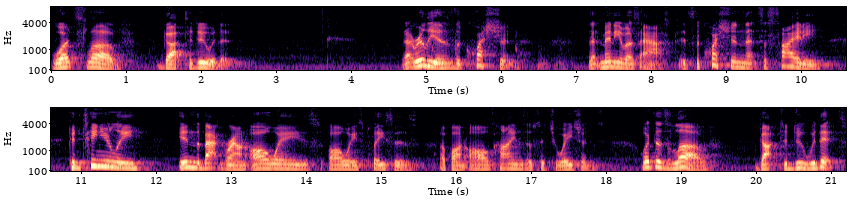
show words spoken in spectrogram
What's love got to do with it? That really is the question that many of us ask. It's the question that society continually in the background always, always places upon all kinds of situations. What does love got to do with it?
